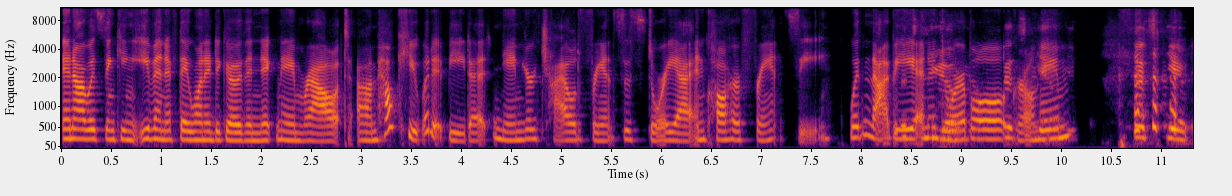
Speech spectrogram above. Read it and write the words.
And I was thinking, even if they wanted to go the nickname route, um, how cute would it be to name your child Frances Doria and call her Francie? Wouldn't that be That's an cute. adorable That's girl cute. name? That's cute.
